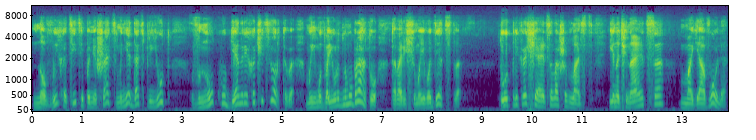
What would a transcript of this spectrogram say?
Но вы хотите помешать мне дать приют внуку Генриха IV, моему двоюродному брату, товарищу моего детства. Тут прекращается ваша власть и начинается моя воля.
